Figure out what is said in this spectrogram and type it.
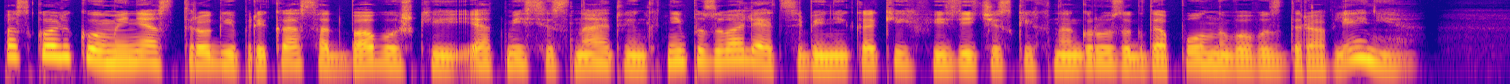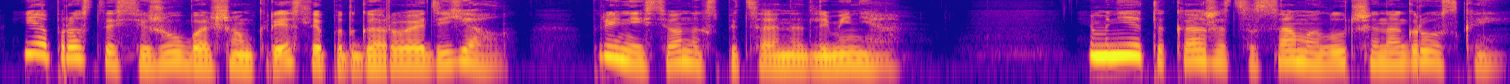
Поскольку у меня строгий приказ от бабушки и от миссис Найтвинг не позволять себе никаких физических нагрузок до полного выздоровления, я просто сижу в большом кресле под горой одеял, принесенных специально для меня. И мне это кажется самой лучшей нагрузкой,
